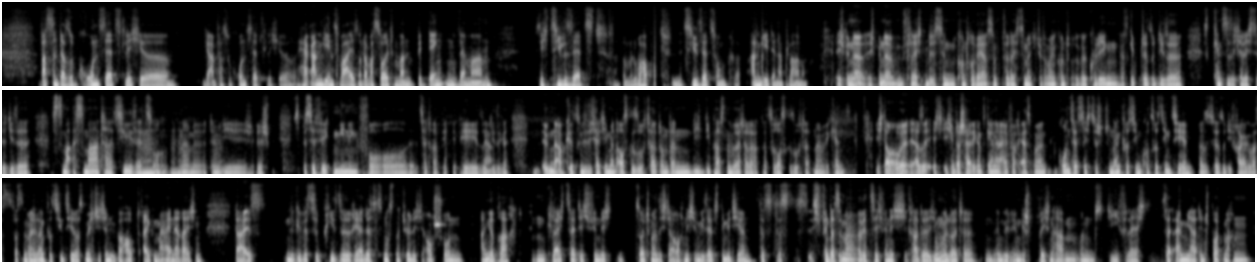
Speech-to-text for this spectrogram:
Was sind da so grundsätzliche, ja, einfach so grundsätzliche Herangehensweisen oder was sollte man bedenken, wenn man Mhm. sich Ziele setzt, wenn man überhaupt eine Zielsetzung äh, angeht in der Planung? Ich bin da, ich bin da vielleicht ein bisschen kontrovers im Vergleich zu manchen von meinen Kont äh, Kollegen. Es gibt ja so diese, das kennst du sicherlich, diese sma smarter Zielsetzung, Mhm, mhm. ne, mit irgendwie äh, sp- specific, meaningful, etc. pp. So Ja. diese ge- irgendeine Abkürzung, die sich halt jemand ausgesucht hat und dann die, die passenden Wörter da- dazu rausgesucht hat, ne? Wir kennen's. Ich glaube, also ich, ich unterscheide ganz gerne einfach erstmal grundsätzlich zwischen langfristigen und kurzfristigen Zielen. Also es ist ja so die Frage, was, was sind meine langfristigen Ziele, was möchte ich denn überhaupt allgemein erreichen? Da ist eine gewisse Prise Realismus natürlich auch schon angebracht. Und gleichzeitig finde ich, sollte man sich da auch nicht irgendwie selbst limitieren. Das, das, ich finde das immer witzig, wenn ich gerade junge Leute in, in Gesprächen haben und die vielleicht seit einem Jahr den Sport machen,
